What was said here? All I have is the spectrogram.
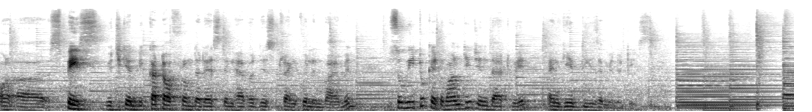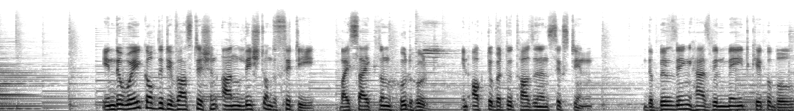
uh, space which can be cut off from the rest and have a, this tranquil environment. So we took advantage in that way and gave these amenities. In the wake of the devastation unleashed on the city by Cyclone Hudhud in October 2016, the building has been made capable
